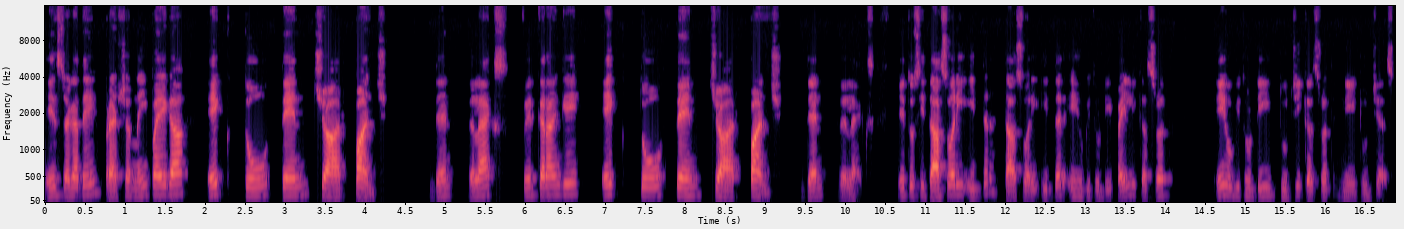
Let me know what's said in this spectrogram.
ਇਸ ਜਗ੍ਹਾ ਤੇ ਪ੍ਰੈਸ਼ਰ ਨਹੀਂ ਪਏਗਾ 1 2 3 4 5 ਦੈਨ ਰਿਲੈਕਸ ਫਿਰ ਕਰਾਂਗੇ 1 2 3 4 5 ਦੈਨ ਰਿਲੈਕਸ ਇਹ ਤੁਸੀਂ 10 ਵਾਰੀ ਇੱਧਰ 10 ਵਾਰੀ ਇੱਧਰ ਇਹ ਹੋਗੀ ਤੁਹਾਡੀ ਪਹਿਲੀ ਕਸਰਤ ਇਹ ਹੋਗੀ ਤੁਹਾਡੀ ਦੂਜੀ ਕਸਰਤ ਨੀ ਟੂ ਚੈਸਟ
